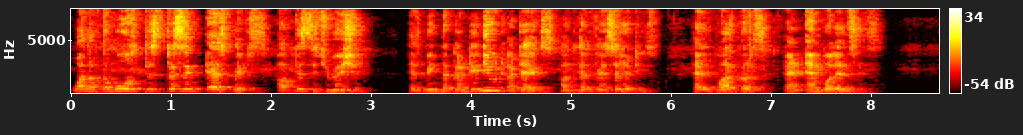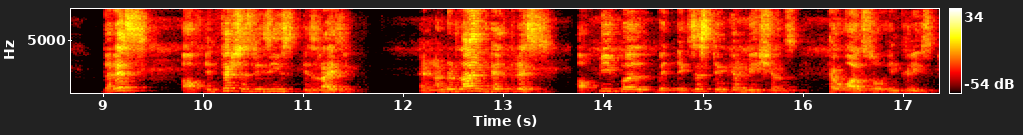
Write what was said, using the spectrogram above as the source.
One of the most distressing aspects of this situation has been the continued attacks on health facilities, health workers and ambulances. The risk of infectious disease is rising and underlying health risks of people with existing conditions have also increased.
